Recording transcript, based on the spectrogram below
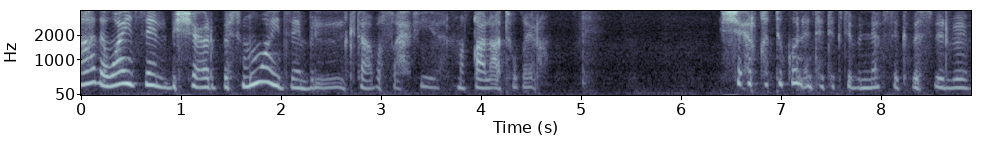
هذا وايد زين بالشعر بس مو وايد زين بالكتابة الصحفية مقالات وغيرها. الشعر قد تكون أنت تكتب لنفسك بس بال-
